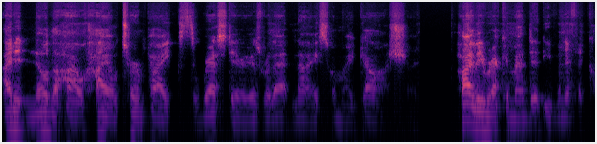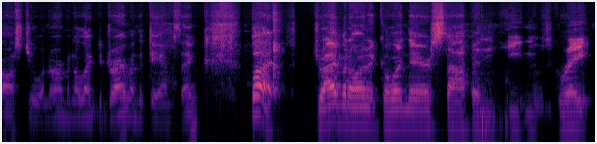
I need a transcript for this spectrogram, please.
I didn't know the Ohio Turnpike's the rest areas were that nice. Oh my gosh. Highly recommend it, even if it cost you an arm and a leg to drive on the damn thing. But driving on it, going there, stopping, eating was great.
